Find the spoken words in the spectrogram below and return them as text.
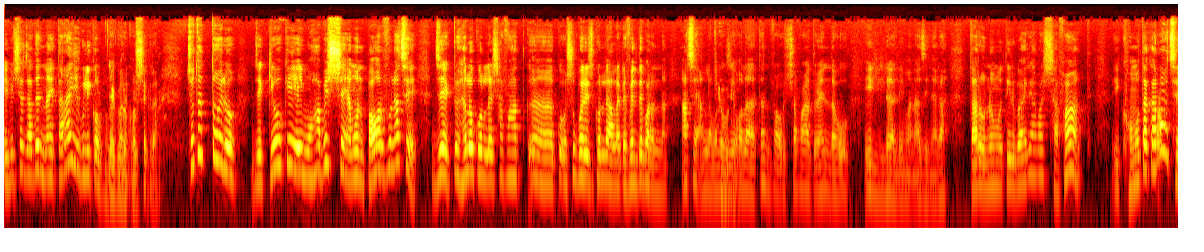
এই বিষয়ে যাদের নাই তারাই এগুলি কল্পনা করে চতুর্থ হইল যে কেউ কি এই মহাবিশ্বে এমন পাওয়ারফুল আছে যে একটু হেলো করলে সাফাহাত সুপারিশ করলে আল্লাহ এটা ফেলতে পারেন না? আছে আল্লাহ বলেন যে ওলা তানফাউ ইনদাহু ইল্লা লিমান আযিনালা তার অনুমতির বাইরে আবার সাফাত। এই ক্ষমতা কারও আছে?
